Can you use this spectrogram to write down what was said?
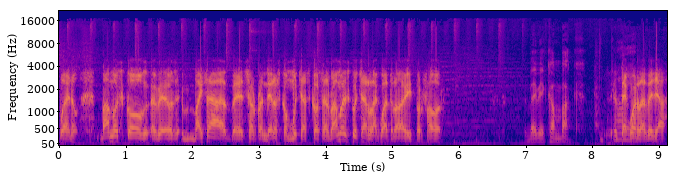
Bueno, vamos con... eh, vais a eh, sorprenderos con muchas cosas. Vamos a escuchar la 4, David, por favor. Baby Come Back. ¿Te acuerdas de ella?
